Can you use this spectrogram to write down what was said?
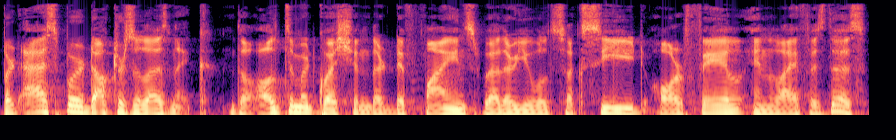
But as per Dr. Zaleznik, the ultimate question that defines whether you will succeed or fail in life is this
